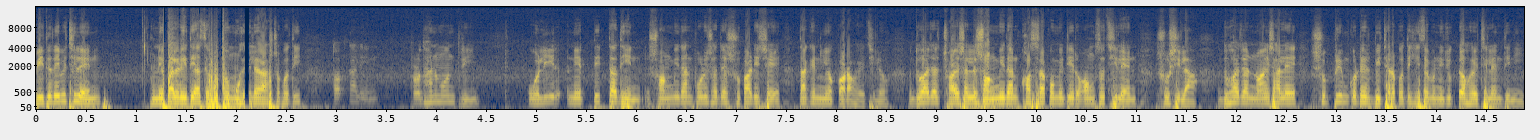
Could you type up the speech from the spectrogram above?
বিদ্যাদেবী ছিলেন নেপালের ইতিহাসে প্রথম মহিলা রাষ্ট্রপতি। তৎকালীন প্রধানমন্ত্রী অলির নেতৃত্বাধীন সংবিধান পরিষদের সুপারিশে তাকে নিয়োগ করা হয়েছিল। দু হাজার ছয় সালে সংবিধান খসড়া কমিটির অংশ ছিলেন সুশীলা। দু হাজার নয় সালে সুপ্রিম কোর্টের বিচারপতি হিসেবে নিযুক্ত হয়েছিলেন তিনি।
